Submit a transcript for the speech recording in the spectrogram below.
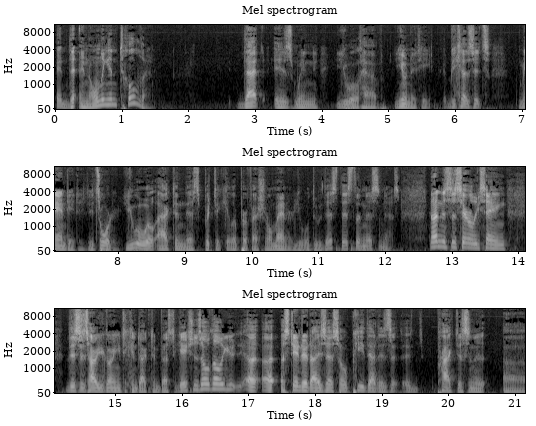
and, th- and only until then, that is when you will have unity because it's mandated, it's ordered. You will act in this particular professional manner. You will do this, this, then this, and this. Not necessarily saying this is how you're going to conduct investigations, although you, uh, a, standardized SOP that is uh, practiced and uh,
